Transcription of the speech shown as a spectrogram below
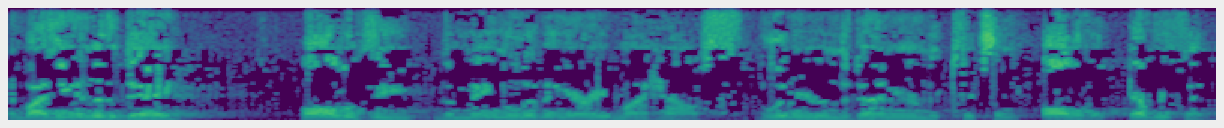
And by the end of the day, all of the, the main living area of my house, the living room, the dining room, the kitchen, all of it, everything,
